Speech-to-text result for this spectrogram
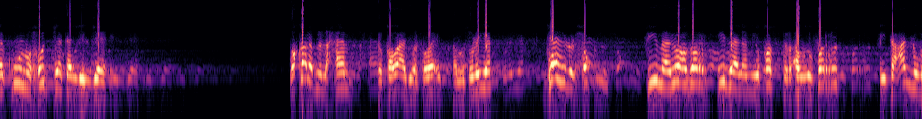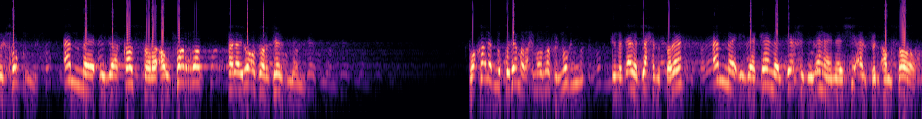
يكون حجة للجاهل. وقال ابن اللحام في القواعد والفوائد الوصولية جاهل الحكم فيما يعذر إذا لم يقصر أو يفرط في تعلم الحكم أما إذا قصر أو فرط فلا يعذر جزما. وقال ابن قدامة رحمه الله في المغني في مسألة جحد الصلاة أما إذا كان الجاحد لها ناشئا في الأمصار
